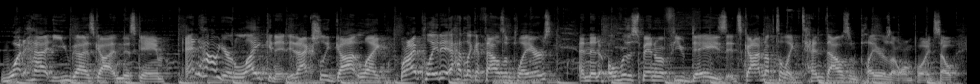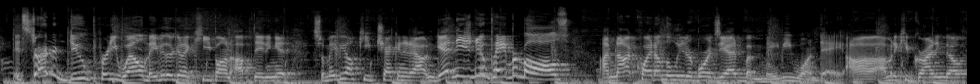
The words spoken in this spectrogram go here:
what hat you guys got in this game and how you're liking it. It actually got like, when I played it, it had like a thousand players and then over the span of a few days, it's gotten up to like 10,000 players at one point. So it's starting to do pretty well. Maybe they're gonna keep on updating it. So maybe I'll keep checking it out and getting these new paper balls. I'm not quite on the leaderboards yet, but maybe one day. Uh, I'm gonna keep grinding though,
